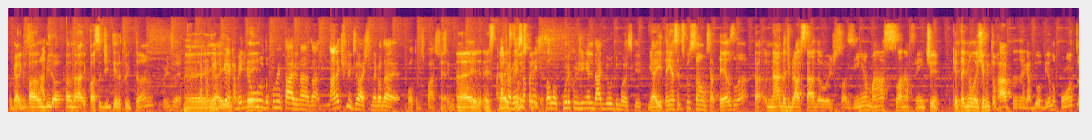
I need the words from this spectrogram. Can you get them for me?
O cara que fala, um bilionário que passa o dia inteiro tweetando. Pois é. É, acabei, de aí ver, acabei de ver o documentário na, na, na Netflix, eu acho, o negócio da volta do espaço, não sei muito. É, eles- Mas dá pra eles ver exatamente essa loucura com genialidade do, do Musk aí. E aí tem essa discussão, se a Tesla tá nada de braçada hoje sozinha, mas lá na frente, porque tecnologia é muito rápida, né? cara? Dormiu no ponto,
